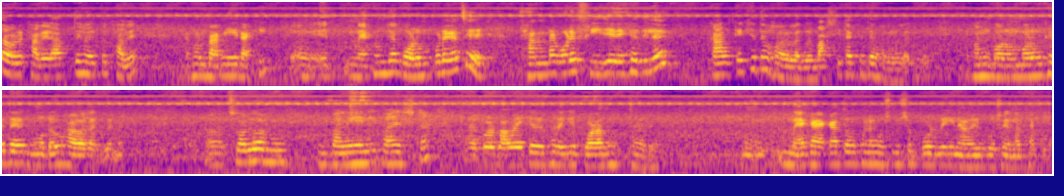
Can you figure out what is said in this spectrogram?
তারপরে খাবে। রাত্রে হয়তো খাবে। এখন বানিয়ে রাখি। এখন যা গরম পড়ে গেছে, ঠান্ডা করে ফ্রিজে রেখে দিলে কালকে খেতে ভালো লাগবে, বাসিটা খেতে ভালো লাগবে। এখন গরম গরম খেতে মোটেও ভালো লাগবে না। চলো আমি বানিয়ে নিই পায়েসটা। তারপর বাবাইকে ওখানে গিয়ে পড়া ধরতে হবে। একা একা তো ওখানে বসে বসে পড়বেই না, আমি বসে না থাকলে।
